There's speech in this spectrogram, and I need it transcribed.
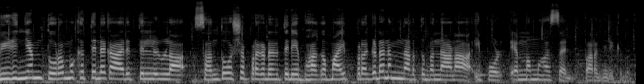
വിഴിഞ്ഞം തുറമുഖത്തിന്റെ കാര്യത്തിലുള്ള സന്തോഷ പ്രകടനത്തിന്റെ ഭാഗമായി പ്രകടനം നടത്തുമെന്നാണ് ഇപ്പോൾ എം എം ഹസൻ പറഞ്ഞിരിക്കുന്നത്.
